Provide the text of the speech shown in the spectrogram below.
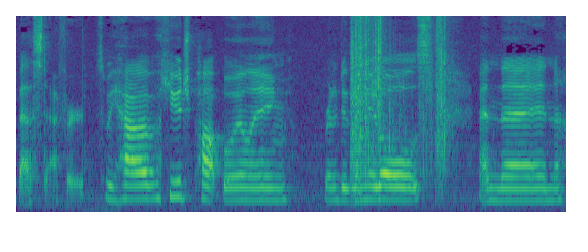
best effort. So we have huge pot boiling. We're gonna do the noodles. And then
